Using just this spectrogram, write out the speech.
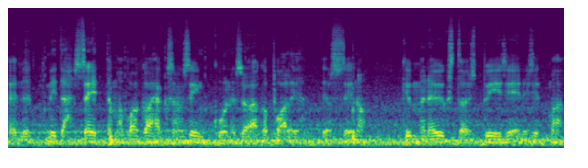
Et nyt mitä, seitsemän vai kahdeksan sinkkua, niin se on aika paljon. Jos siinä on 10-11 biisiä, niin sit mä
